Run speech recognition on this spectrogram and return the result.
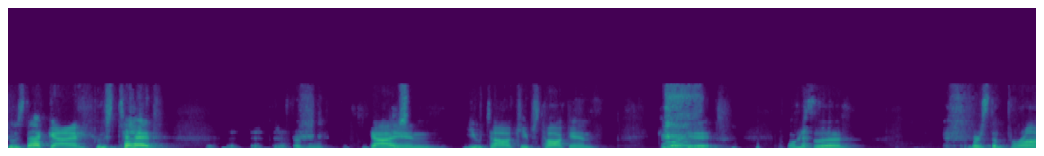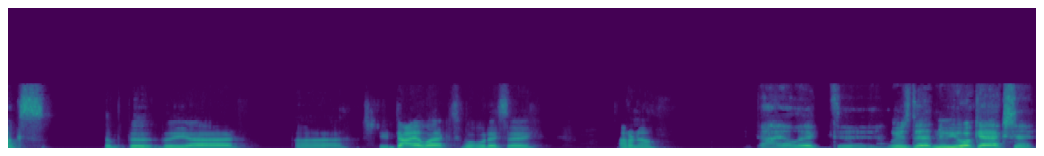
Who's that guy? Who's Ted? guy in Utah keeps talking. Can get where's the where's the Bronx? The the the uh uh dialect what would I say? I don't know. Dialect uh, where's that New York accent?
